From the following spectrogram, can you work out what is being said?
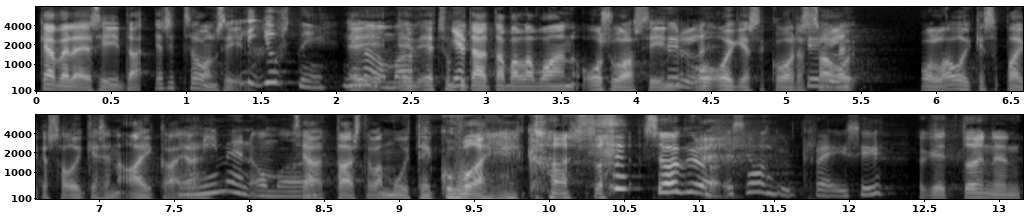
kävelee siitä ja sitten se on siinä. Niin just niin, nimenomaan. Et, et sun Jep. pitää tavallaan vaan osua siinä Kyllä. oikeassa kohdassa, Kyllä. Olla oikeassa paikassa oikeaan aikaan ja nimenomaan. siellä taistella muiden kuvaajien kanssa. se, on kyllä, se on kyllä crazy. Okei, toinen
